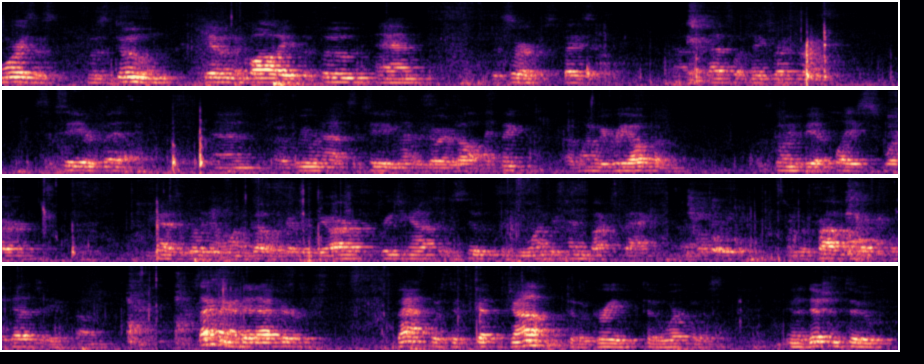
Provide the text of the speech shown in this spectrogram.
Mory's was, was doomed, given the quality of the food and the service, basically. Uh, That's what makes restaurants succeed or fail. And uh, we were not succeeding in that regard at all. I think uh, when we reopen, it's going to be a place where you guys are really gonna wanna go. We're gonna, we are reaching out to the students, if you want your ten bucks back, uh, hopefully, when we're profitable, we'll get it to you. Um, Second thing I did after that was to get Jonathan to agree to work with us. In addition to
